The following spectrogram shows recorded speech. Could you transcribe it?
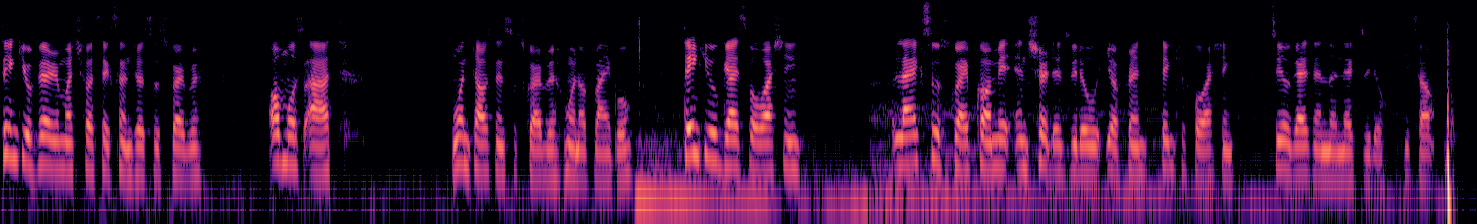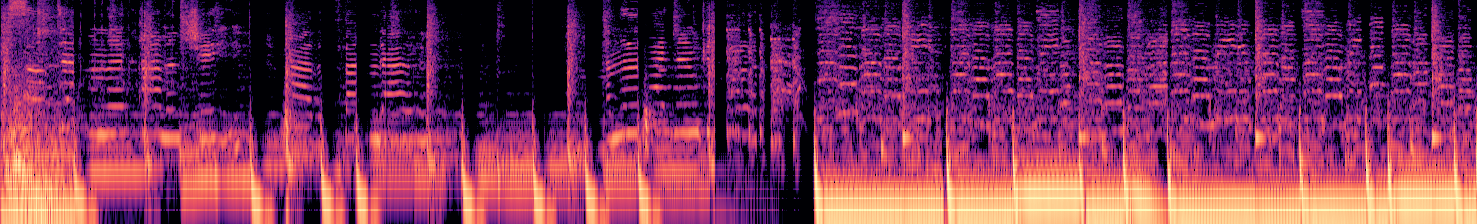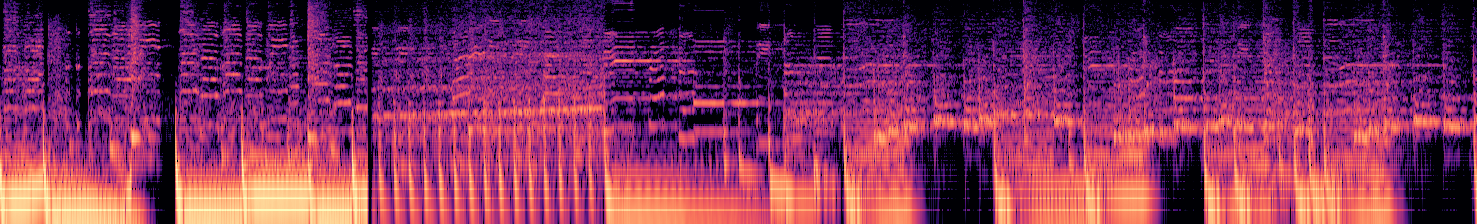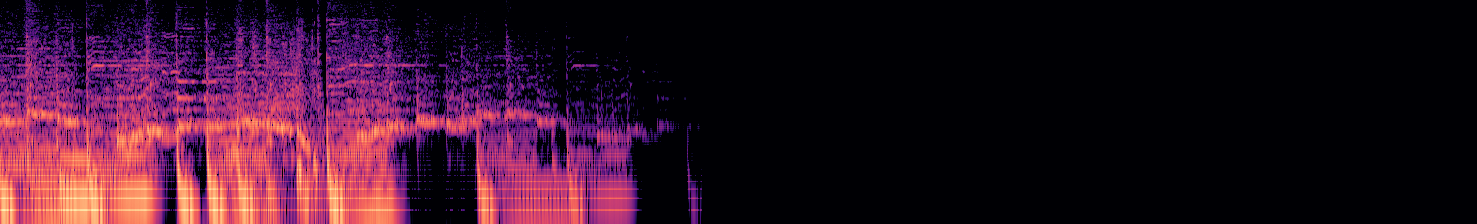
thank you very much for 600 subscriber. Almost at 1000 subscriber one of my goal. Thank you guys for watching like subscribe comment and share this video with your friend. Thank you for watching. See you guys in the next video. Peace out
